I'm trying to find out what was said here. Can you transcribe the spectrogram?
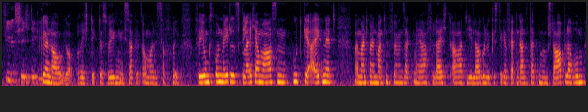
vielschichtig. Genau, ja, richtig. Deswegen, ich sage jetzt auch mal, das ist auch für, für, Jungs und Mädels gleichermaßen gut geeignet, weil manchmal in manchen Firmen sagt man ja, vielleicht, ah, die Lagerlogistiker fährt den ganzen Tag nur im Stapler rum.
